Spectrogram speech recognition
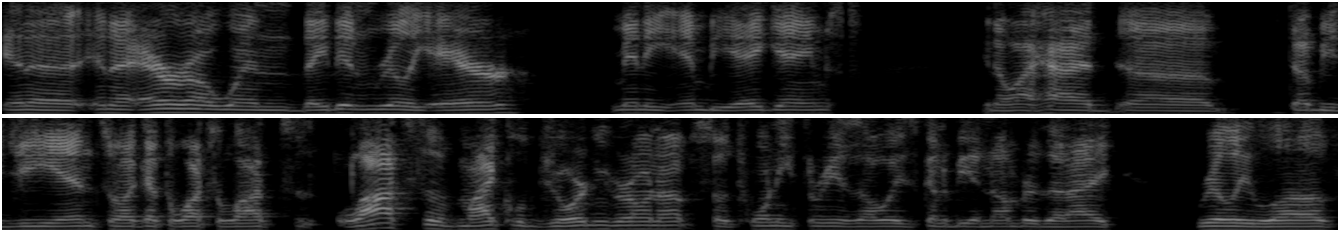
in a in an era when they didn't really air many NBA games. You know, I had uh, WGN, so I got to watch lots lots of Michael Jordan growing up. So 23 is always going to be a number that I really love.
